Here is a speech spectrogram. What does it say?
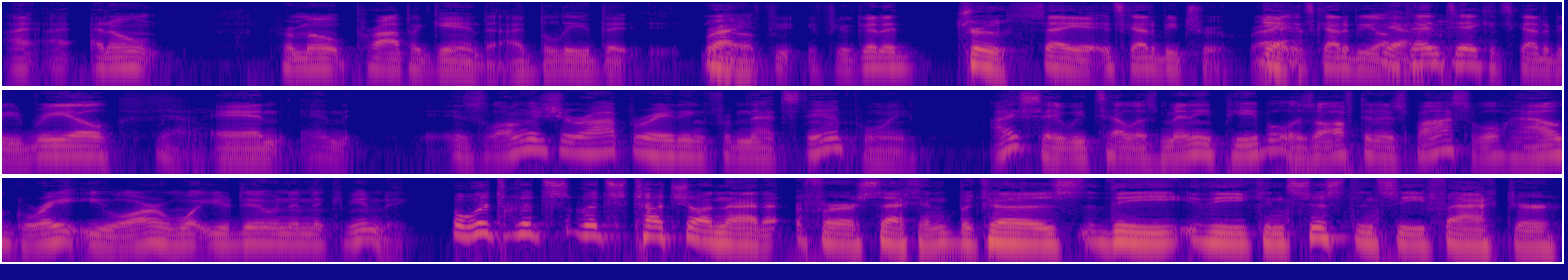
I, I, I don't promote propaganda. I believe that you Right. know, if, you, if you're going to Truth. say it, it's got to be true, right? Yeah. It's got to be Yeah. authentic. It's got to be real. Yeah. And and as long as you're operating from that standpoint, I say we tell as many people as often as possible how great you are and what you're doing in the community. Well, let's let's let's touch on that for a second because the the consistency factor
